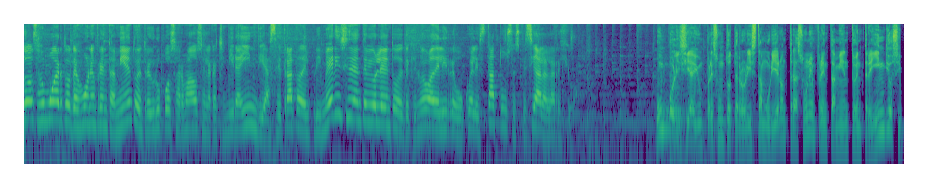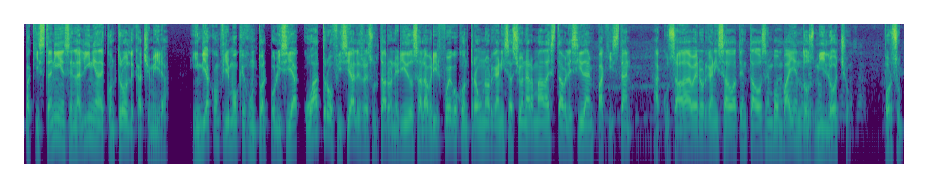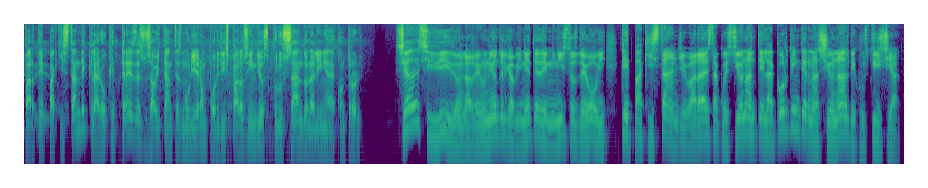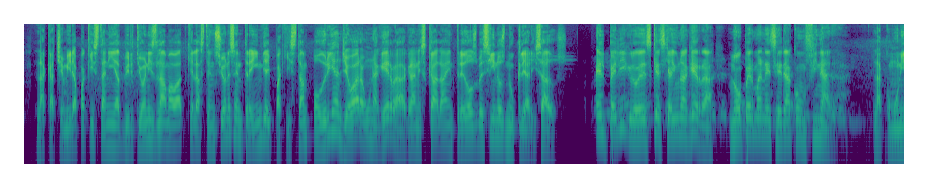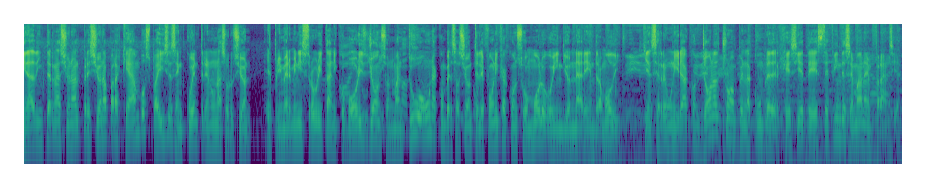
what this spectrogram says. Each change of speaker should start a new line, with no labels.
Dos muertos dejó un enfrentamiento entre grupos armados en la Cachemira, India. Se trata del primer incidente violento desde que Nueva Delhi revocó el estatus especial a la región.
Un policía y un presunto terrorista murieron tras un enfrentamiento entre indios y pakistaníes en la línea de control de Cachemira. India confirmó que junto al policía, cuatro oficiales resultaron heridos al abrir fuego contra una organización armada establecida en Pakistán, acusada de haber organizado atentados en Bombay en 2008. Por su parte, Pakistán declaró que tres de sus habitantes murieron por disparos indios cruzando la línea de control.
Se ha decidido en la reunión del gabinete de ministros de hoy que Pakistán llevará esta cuestión ante la Corte Internacional de Justicia.
La cachemira pakistaní advirtió en Islamabad que las tensiones entre India y Pakistán podrían llevar a una guerra a gran escala entre dos vecinos nuclearizados.
El peligro es que si hay una guerra, no permanecerá confinada.
La comunidad internacional presiona para que ambos países encuentren una solución. El primer ministro británico Boris Johnson mantuvo una conversación telefónica con su homólogo indio Narendra Modi, quien se reunirá con Donald Trump en la cumbre del G7 este fin de semana en Francia.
